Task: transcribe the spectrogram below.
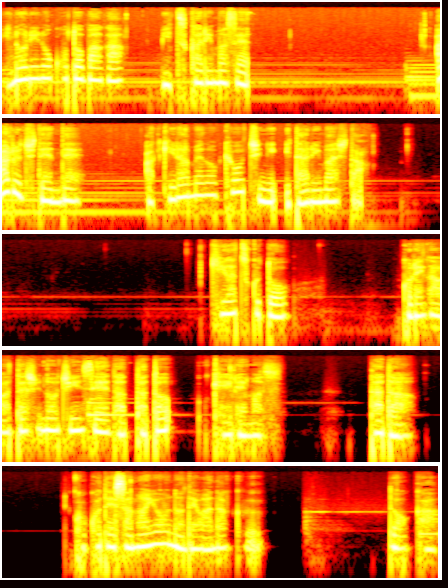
祈りの言葉が見つかりません。ある時点で諦めの境地に至りました。気がつくとこれが私の人生だったと受け入れます。ただここでさまようのではなくどうか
